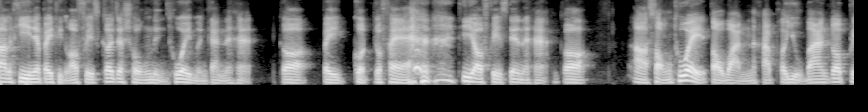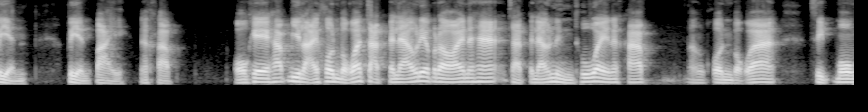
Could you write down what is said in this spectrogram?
บางทีเนี่ยไปถึงออฟฟิศก็จะชงหนึ่งถ้วยเหมือนกันนะฮะก็ไปกดกาแฟที่ออฟฟิศเนี่ยนะฮะก็สองถ้วยต่อวันนะครับ พออยู่บ้านก็เปลี่ยนเปลี่ยนไปนะครับ โอเคครับ มีหลายคนบอกว่าจัดไปแล้วเรียบร้อยนะฮะ จัดไปแล้วหนึ่งถ้วยนะครับ บางคนบอกว่าสิบโมง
